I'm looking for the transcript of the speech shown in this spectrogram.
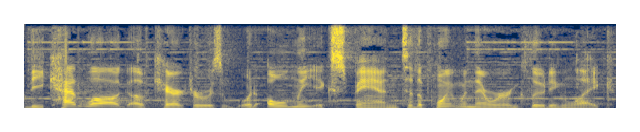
the catalog of characters would only expand to the point when they were including like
